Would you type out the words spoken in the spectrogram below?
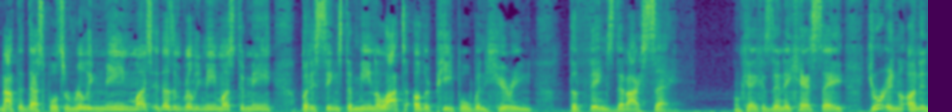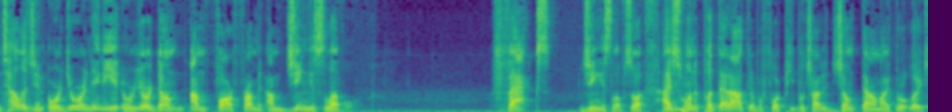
Not that that's supposed to really mean much. It doesn't really mean much to me, but it seems to mean a lot to other people when hearing the things that I say. Okay, because then they can't say you're an unintelligent or you're an idiot or you're dumb. I'm far from it. I'm genius level. Facts genius level. So I just wanted to put that out there before people try to jump down my throat like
